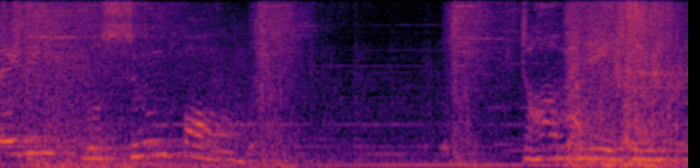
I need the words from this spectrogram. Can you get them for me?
Plating will soon fall. Dominating.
